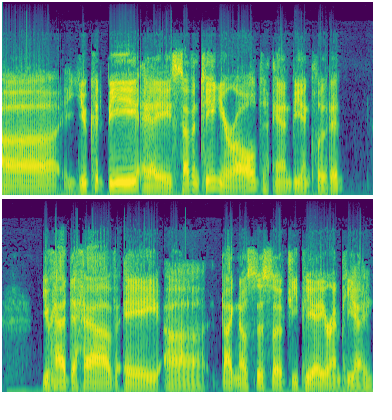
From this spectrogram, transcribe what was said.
Uh, you could be a 17 year old and be included. You had to have a uh, diagnosis of GPA or MPA.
